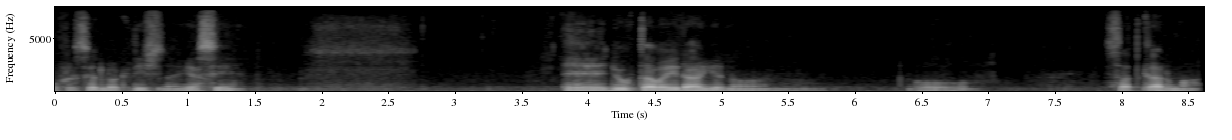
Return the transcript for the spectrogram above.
ofrecerlo a Krishna y así. Eh, yukta Vairagya, ¿no? Satkarma,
